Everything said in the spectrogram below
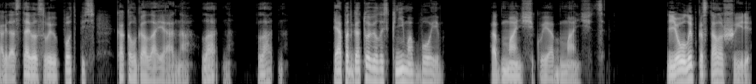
когда оставил свою подпись, как лгала и она. Ладно, ладно. Я подготовилась к ним обоим, обманщику и обманщице. Ее улыбка стала шире.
